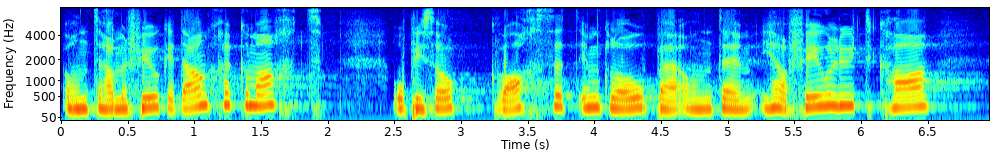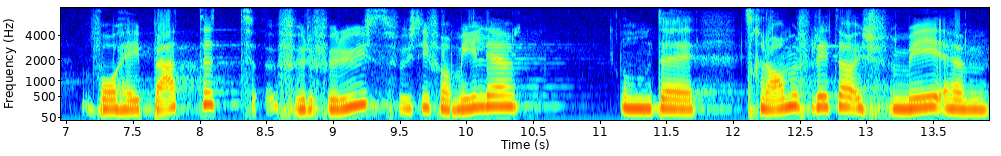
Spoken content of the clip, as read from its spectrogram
und haben mir viele Gedanken gemacht und bin so gewachsen im Glauben. Und ähm, ich habe viele Leute gehabt, die haben für, für uns, für unsere Familie. Und äh, das Kramerfrieda ist für mich ähm,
